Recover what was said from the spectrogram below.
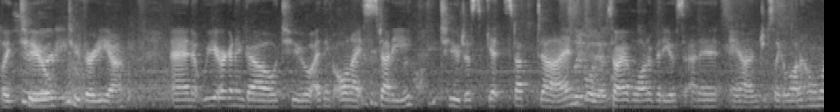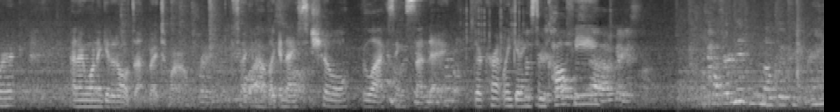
like 2, 2.30, yeah. And we are gonna go to I think all night study to just get stuff done. So I have a lot of videos to edit and just like a lot of homework and I want to get it all done by tomorrow. So I can have like a nice chill relaxing Sunday. They're currently getting some coffee. Peppermint mocha creamer.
